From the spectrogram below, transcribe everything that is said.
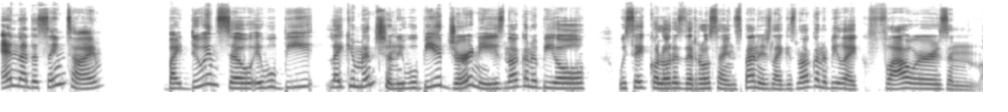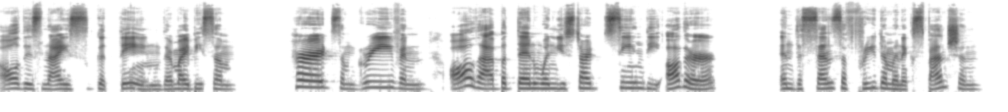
and at the same time, by doing so, it will be, like you mentioned, it will be a journey. It's not going to be all, we say colores de rosa in Spanish, like it's not going to be like flowers and all this nice, good thing. There might be some hurt, some grief, and all that. But then when you start seeing the other and the sense of freedom and expansion,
